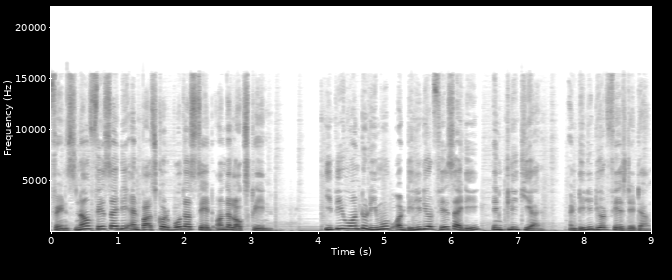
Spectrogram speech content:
Friends, now Face ID and passcode both are set on the lock screen. If you want to remove or delete your Face ID, then click here and delete your face data.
